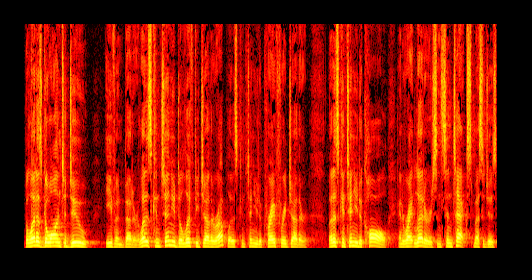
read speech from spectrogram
But let us go on to do even better. Let us continue to lift each other up. Let us continue to pray for each other. Let us continue to call and write letters and send text messages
